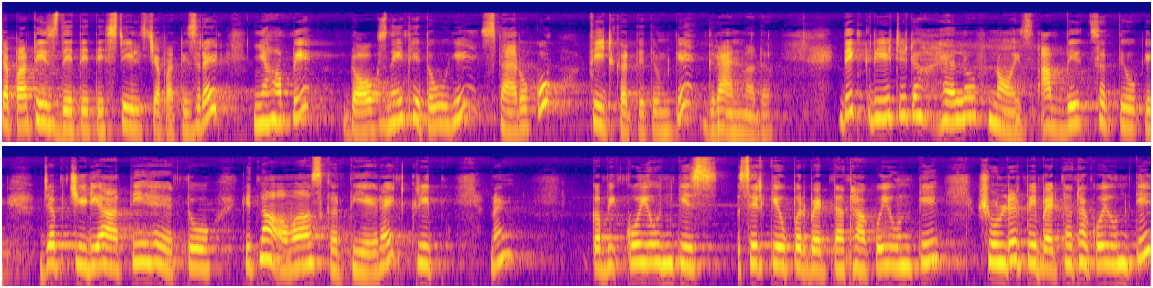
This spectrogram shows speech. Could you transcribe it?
चपाटीज देते थे स्टील चपाटीज राइट यहाँ पे डॉग्स नहीं थे तो ये स्पैरो को फीड करते थे उनके grand mother they created a hell of noise आप देख सकते हो कि जब चिड़िया आती है तो कितना आवाज़ करती है राइट क्रीप राइट कभी कोई उनके सिर के ऊपर बैठता था कोई उनके शोल्डर पे बैठता था कोई उनके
